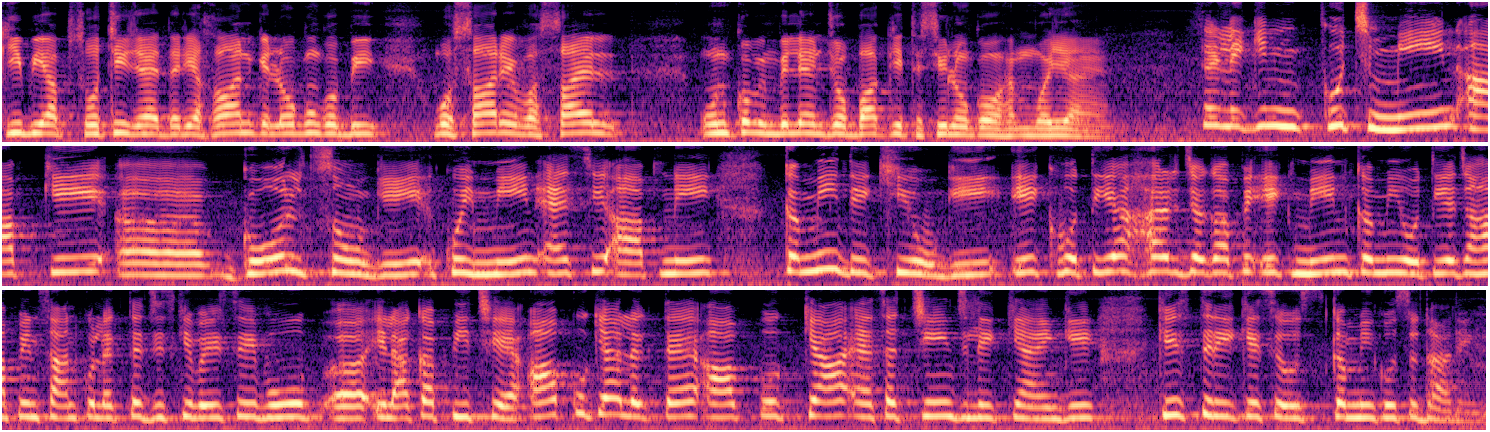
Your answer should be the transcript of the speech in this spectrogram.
की भी आप सोची जाए, दरिया ख़ान के लोगों को भी वो सारे वसाइल उनको भी मिलें जो बाकी तहसीलों को मुहैया हैं। सर लेकिन कुछ मेन आपके गोल्स होंगे। कोई मेन ऐसी आपने कमी देखी होगी? एक होती है हर जगह पे एक मेन कमी होती है जहाँ पे इंसान को लगता है जिसकी वजह से वो इलाका पीछे है। आपको क्या लगता है आप क्या ऐसा चेंज लेके आएँगे? किस तरीके से उस कमी को सुधारेंगे?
